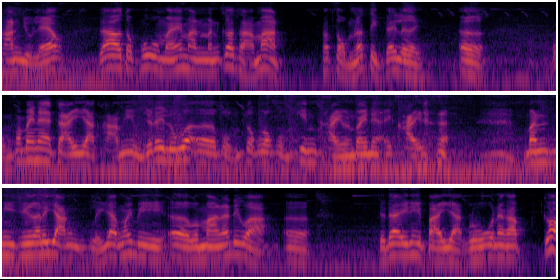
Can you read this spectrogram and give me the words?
พันธุ์อยู่แล้ว แล้วเอาตัวผู้มาให้มันมันก็สามารถผสมแล้วติดได้เลย เออ ผมก็ไม่แน่ใจอยากถามนี่ผมจะได้รู้ว่าเออผมตกลงผมกินไข่มันไปเนี่ยไอ้ไข่นั่นมันมีเชื้อหรือยังหรือยังไม่มีเออประมาณนั้นดีกว่า เออ จะได้นี่ไปอยากรู้นะครับ ก็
